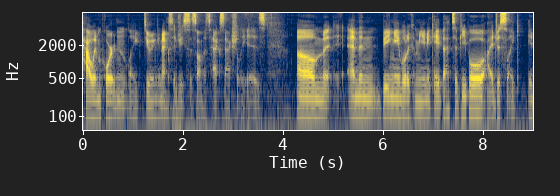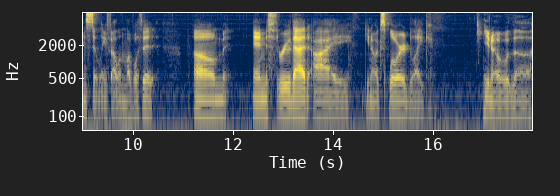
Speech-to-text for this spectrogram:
how important like doing an exegesis on a text actually is. Um and then being able to communicate that to people i just like instantly fell in love with it. Um and through that i you know explored like you know the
